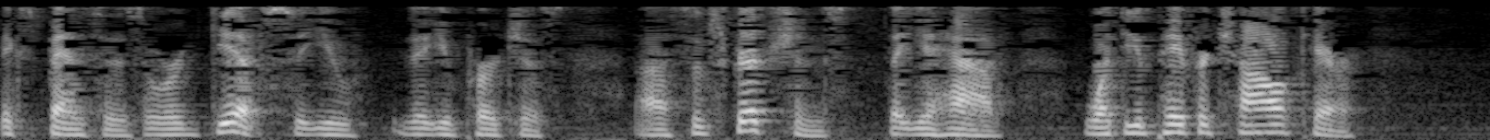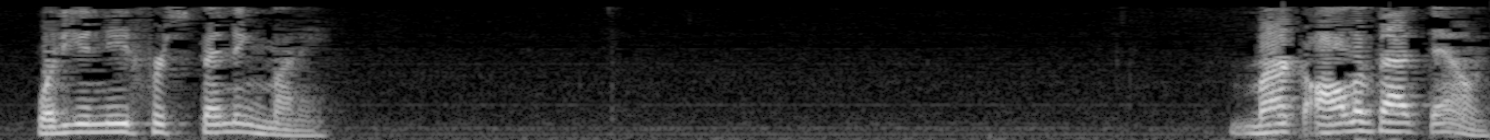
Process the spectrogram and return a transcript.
expenses or gifts that you that you purchase, uh, subscriptions that you have. What do you pay for childcare? What do you need for spending money? Mark all of that down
